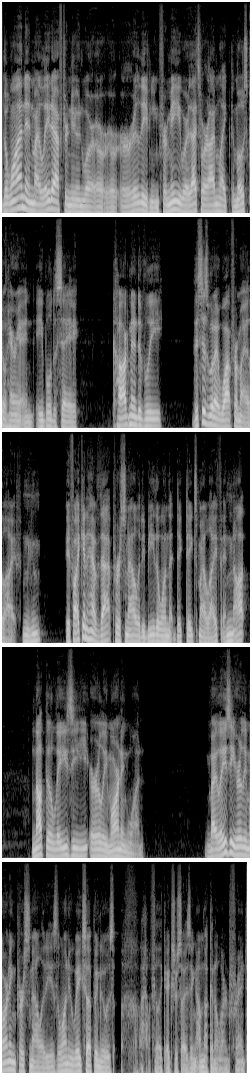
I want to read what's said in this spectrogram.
the one in my late afternoon or, or, or early evening for me, where that's where I'm like the most coherent and able to say cognitively, this is what I want for my life Mm-hmm. if I can have that personality be the one that dictates my life and not not the lazy early morning one, my lazy early morning personality is the one who wakes up and goes, I don't feel like exercising. I'm not going to learn French.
